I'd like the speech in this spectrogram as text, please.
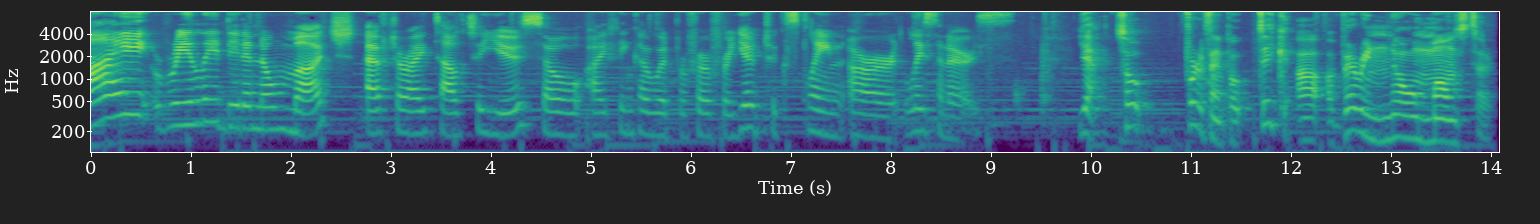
I really didn't know much after I talked to you, so I think I would prefer for you to explain our listeners. Yeah, so for example, take a, a very known monster.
